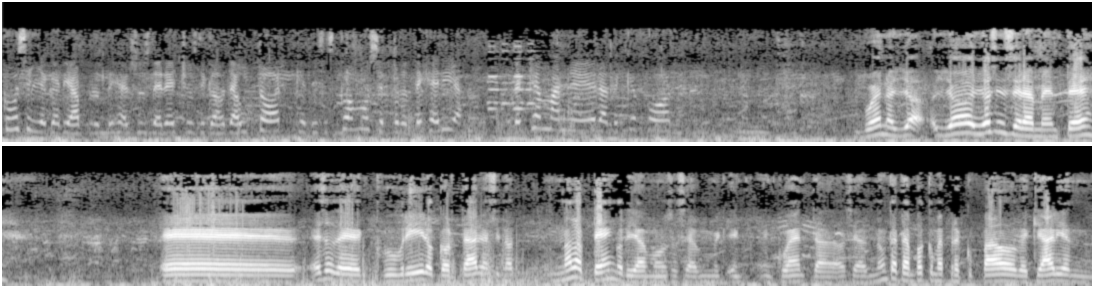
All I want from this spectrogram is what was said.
¿Cómo se llegaría a proteger sus derechos, digamos, de autor? Que dices, ¿cómo se protegería? ¿De qué manera? ¿De qué forma? Bueno, yo, yo, yo sinceramente, eh, eso de cubrir o cortar, así no, no lo tengo, digamos, o sea, en, cuenta. O sea, nunca tampoco me he preocupado de que alguien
